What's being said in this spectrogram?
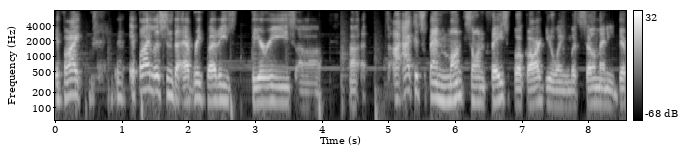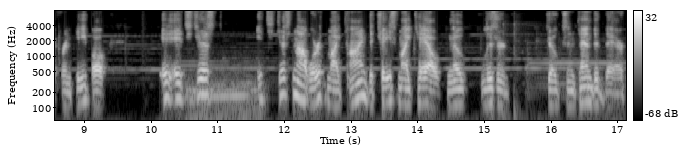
if I if I listen to everybody's theories, uh, uh, I, I, could spend months on Facebook arguing with so many different people. It, it's just it's just not worth my time to chase my tail. No lizard jokes intended there.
